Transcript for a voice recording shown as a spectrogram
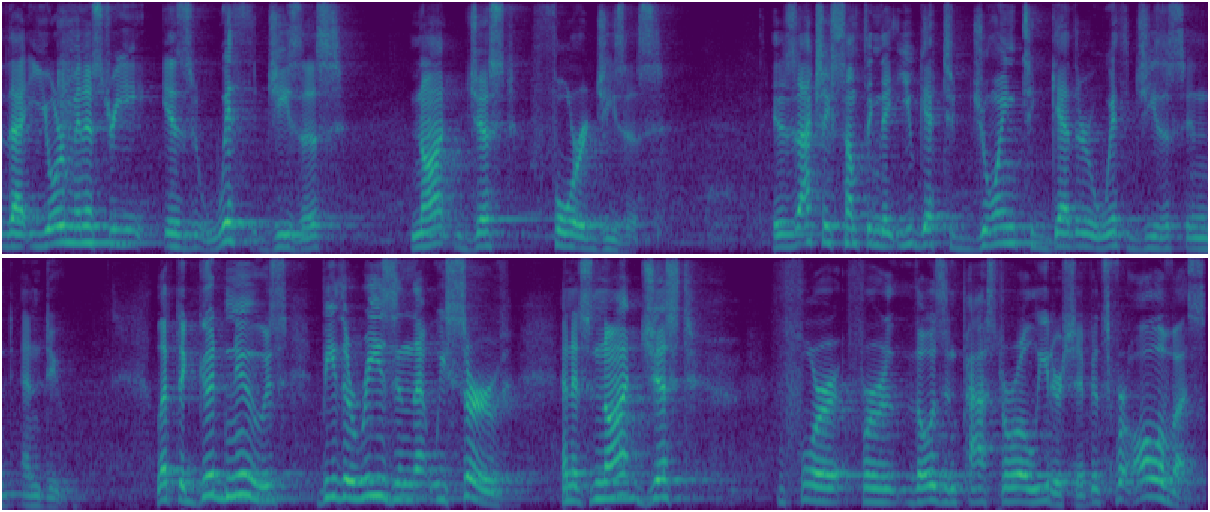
that your ministry is with Jesus, not just for Jesus. It is actually something that you get to join together with Jesus and, and do. Let the good news be the reason that we serve. And it's not just for, for those in pastoral leadership, it's for all of us.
